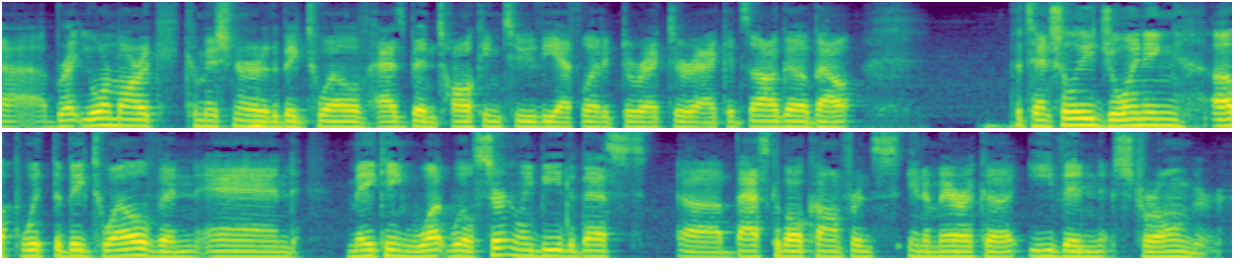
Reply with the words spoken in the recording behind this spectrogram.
uh, Brett Yormark, commissioner of the Big 12, has been talking to the athletic director at Gonzaga about potentially joining up with the Big 12 and and making what will certainly be the best uh, basketball conference in America even stronger.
